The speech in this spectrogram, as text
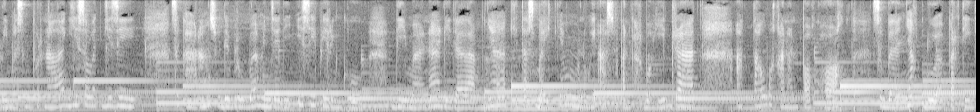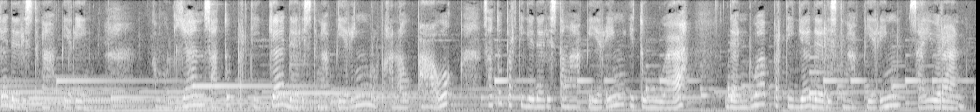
5 sempurna lagi sobat gizi. Sekarang sudah berubah menjadi isi piringku, di mana di dalamnya kita sebaiknya memenuhi asupan karbohidrat atau makanan pokok sebanyak 2 per 3 dari setengah piring Kemudian satu per tiga dari setengah piring merupakan lauk pauk, satu per tiga dari setengah piring itu buah, dan dua per tiga dari setengah piring sayuran.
